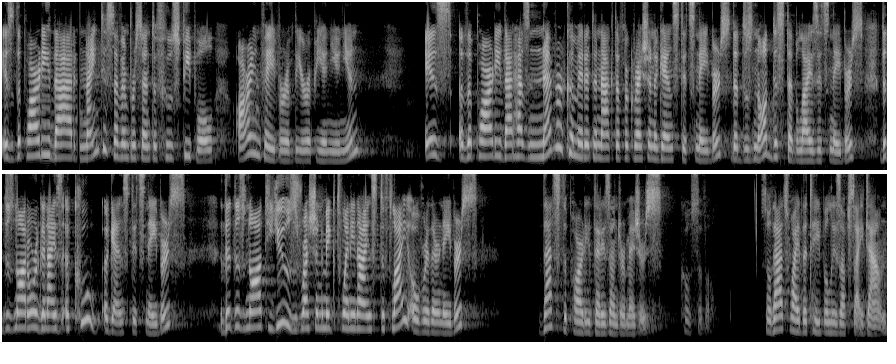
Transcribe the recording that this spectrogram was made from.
is the party that 97% of whose people are in favor of the European Union, is the party that has never committed an act of aggression against its neighbors, that does not destabilize its neighbors, that does not organize a coup against its neighbors, that does not use Russian MiG 29s to fly over their neighbors, that's the party that is under measures, Kosovo. So that's why the table is upside down.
